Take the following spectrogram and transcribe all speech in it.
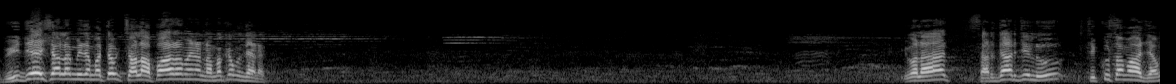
విదేశాల మీద మాత్రం చాలా అపారమైన నమ్మకం ఉంది ఆయనకు. ఇవాళ సర్దార్జీలు సిక్కు సమాజం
